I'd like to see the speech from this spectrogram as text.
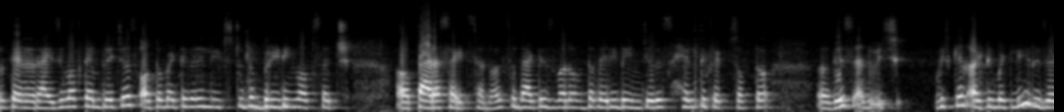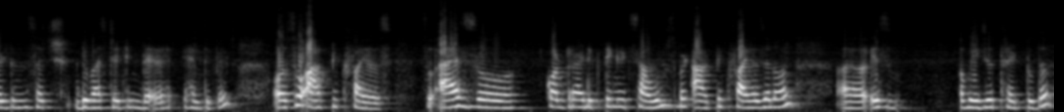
so rising of temperatures automatically leads to the breeding of such uh, parasites and all so that is one of the very dangerous health effects of the uh, this and which which can ultimately result in such devastating de health effects also arctic fires so as uh, contradicting it sounds but arctic fires and all uh, is a major threat to the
